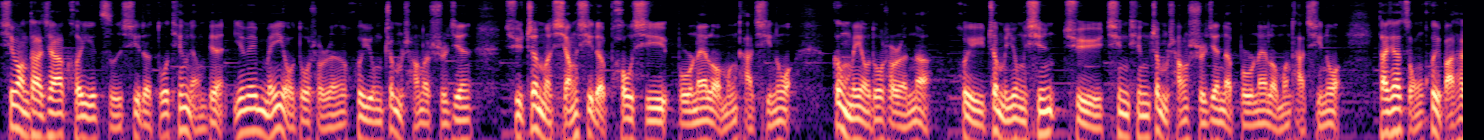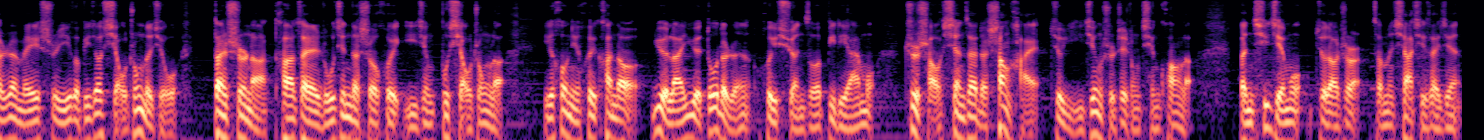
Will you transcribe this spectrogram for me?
希望大家可以仔细的多听两遍，因为没有多少人会用这么长的时间去这么详细的剖析 Brunello 蒙塔奇诺，更没有多少人呢会这么用心去倾听这么长时间的 Brunello 蒙塔奇诺。大家总会把它认为是一个比较小众的酒，但是呢，它在如今的社会已经不小众了。以后你会看到越来越多的人会选择 BDM，至少现在的上海就已经是这种情况了。本期节目就到这儿，咱们下期再见。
